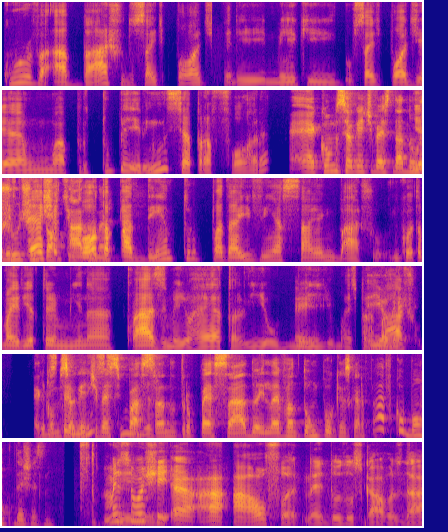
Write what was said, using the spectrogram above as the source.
curva abaixo do side pod. Ele meio que o side pod é uma protuberância para fora. É como se alguém tivesse dado um e ele chute fecha de entortado, volta né? pra dentro, pra daí vir a saia embaixo, enquanto a maioria termina quase meio reto ali, ou meio mais pra e eu- baixo. É Eles como se alguém terminam em tivesse cima mesmo. passando, tropeçado, aí levantou um pouquinho, os caras falaram, ah, ficou bom, deixa assim. Mas eu Porque- achei a, a, a Alfa, né, do- dos carros da.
